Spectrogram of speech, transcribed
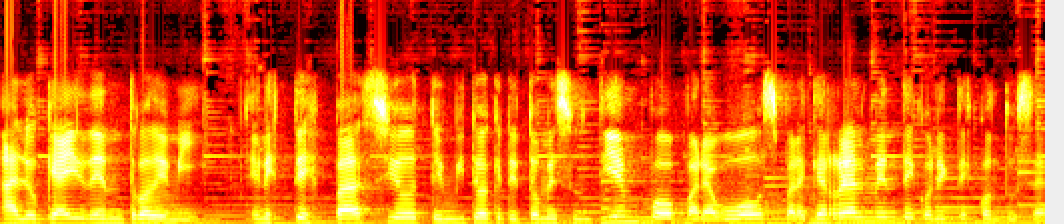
a lo que hay dentro de mí. En este espacio te invito a que te tomes un tiempo para vos, para que realmente conectes con tu ser.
